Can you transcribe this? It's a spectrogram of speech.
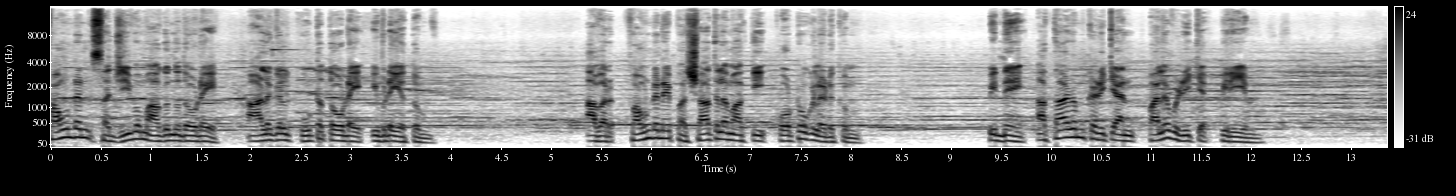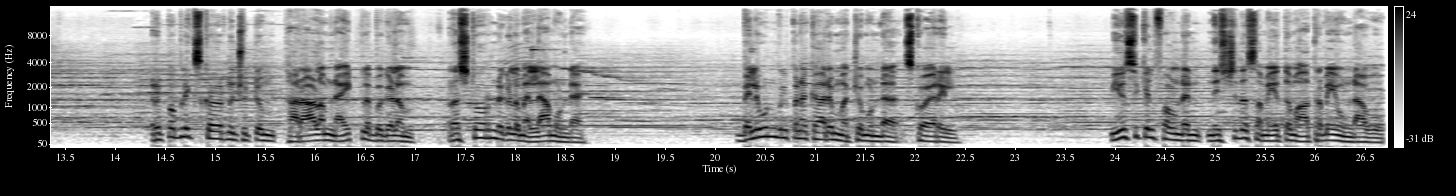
ഫൗണ്ടൻ സജീവമാകുന്നതോടെ ആളുകൾ കൂട്ടത്തോടെ ഇവിടെ എത്തും. അവർ ഫൗണ്ടനെ പശ്ചാത്തലമാക്കി ഫോട്ടോകൾ എടുക്കും. പിന്നെ അത്താഴം കഴിക്കാൻ പല വഴിക്ക് പിരിയും. റിപ്പബ്ലിക് സ്ക്വയറിന് ചുറ്റും ധാരാളം നൈറ്റ് ക്ലബ്ബുകളും റെസ്റ്റോറന്റുകളുമെല്ലാം ഉണ്ട് ബലൂൺ വിൽപ്പനക്കാരും മറ്റുമുണ്ട് സ്ക്വയറിൽ. മ്യൂസിക്കൽ ഫൗണ്ടൻ നിശ്ചിത സമയത്ത് മാത്രമേ ഉണ്ടാവൂ.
